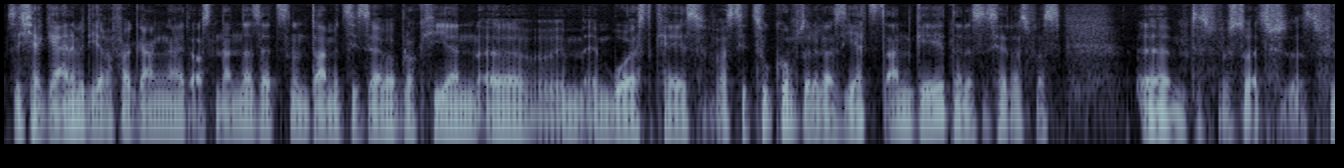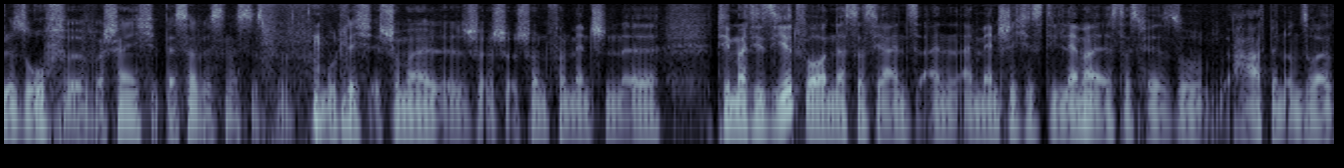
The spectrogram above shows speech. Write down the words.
sich ja gerne mit ihrer Vergangenheit auseinandersetzen und damit sich selber blockieren äh, im, im, Worst Case, was die Zukunft oder das Jetzt angeht. Ne, das ist ja das, was das wirst du als, als Philosoph äh, wahrscheinlich besser wissen. Das ist vermutlich schon mal äh, schon von Menschen äh, thematisiert worden, dass das ja ein, ein, ein, menschliches Dilemma ist, dass wir so hart mit unserer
